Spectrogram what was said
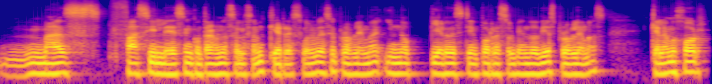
más fácil es encontrar una solución que resuelve ese problema y no pierdes tiempo resolviendo 10 problemas que a lo mejor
